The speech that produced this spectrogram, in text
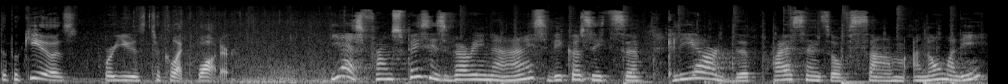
The puquios were used to collect water. Yes, from space is very nice because it's uh, clear the presence of some anomaly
